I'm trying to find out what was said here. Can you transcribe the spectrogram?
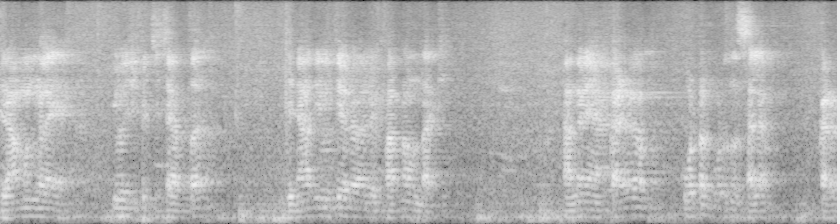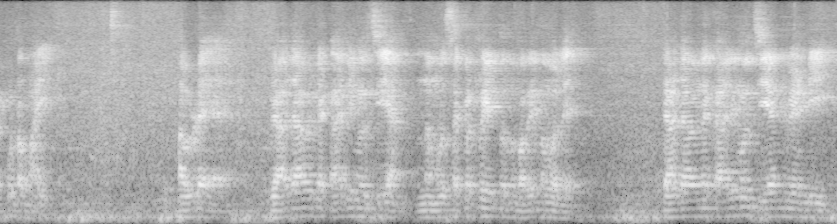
ഗ്രാമങ്ങളെ യോജിപ്പിച്ച് ചേർത്ത് ജനാധിപത്യപരമായ ഭരണം ഉണ്ടാക്കി. അങ്ങനെ ആ കഴകം കൂട്ടം കൂടുന്ന സ്ഥലം കഴക്കൂട്ടമായി. അവിടെ രാജാവിന്റെ കാര്യങ്ങൾ ചെയ്യാൻ നമ്മൾ സെക്രട്ടേറിയറ്റ് എന്ന് പറയുന്ന പോലെ രാജാവിന്റെ കാര്യങ്ങൾ ചെയ്യാൻ വേണ്ടി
